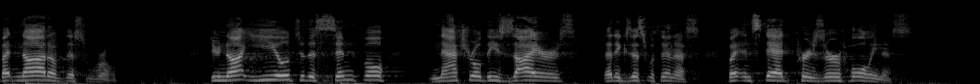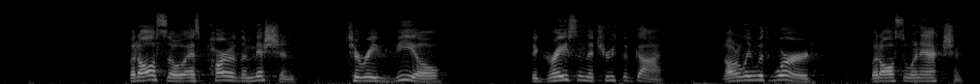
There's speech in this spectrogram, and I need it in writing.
but not of this world. Do not yield to the sinful natural desires that exist within us, but instead preserve holiness. But also, as part of the mission, to reveal the grace and the truth of God, not only with word, but also in action.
